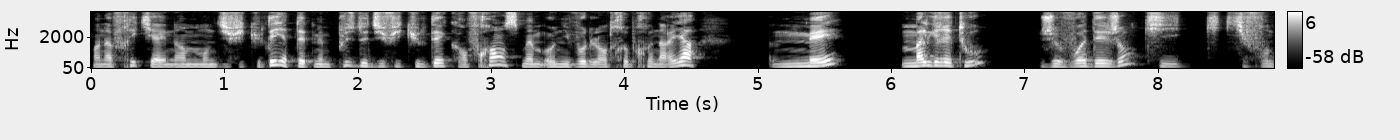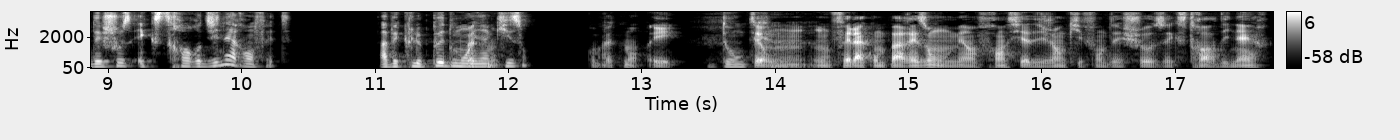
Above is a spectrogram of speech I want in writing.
En Afrique, il y a énormément de difficultés. Il y a peut-être même plus de difficultés qu'en France, même au niveau de l'entrepreneuriat. Mais malgré tout, je vois des gens qui, qui, font des choses extraordinaires, en fait, avec le peu de moyens qu'ils ont. Complètement. Et donc, on, on, fait la comparaison, mais en France, il y a des gens qui font des choses extraordinaires.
